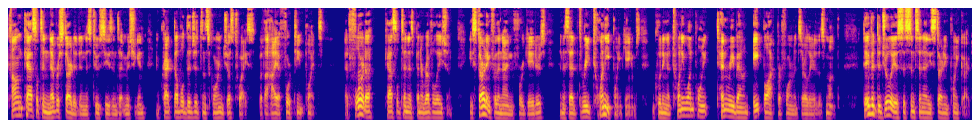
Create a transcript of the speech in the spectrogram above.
Colin Castleton never started in his two seasons at Michigan and cracked double digits in scoring just twice, with a high of 14 points. At Florida, Castleton has been a revelation. He's starting for the 9 4 Gators and has had three 20 point games, including a 21 point, 10 rebound, 8 block performance earlier this month. David DeJulius is Cincinnati's starting point guard.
